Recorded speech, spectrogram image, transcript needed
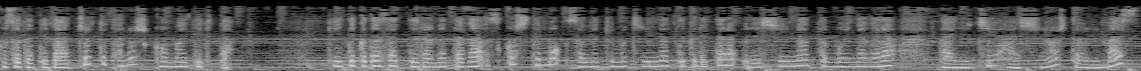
子育てがちょっと楽しく思えてきた。聞いてくださっているあなたが少しでもそんな気持ちになってくれたら嬉しいなと思いながら毎日配信をしております。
